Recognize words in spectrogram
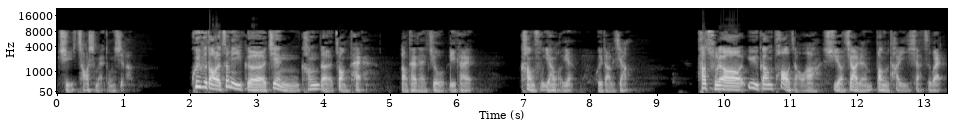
去超市买东西了。恢复到了这么一个健康的状态，老太太就离开康复养老院，回到了家。他除了浴缸泡澡啊需要家人帮助他一下之外，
